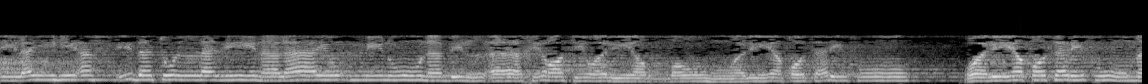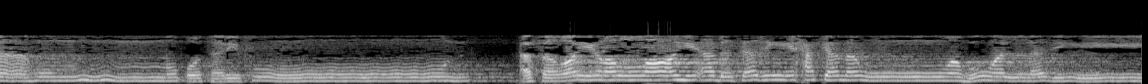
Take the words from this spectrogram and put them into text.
إِلَيْهِ أَفْئِدَةُ الَّذِينَ لَا يُؤْمِنُونَ بِالْآخِرَةِ وَلِيَرْضَوْهُ وَلِيَقْتَرِفُوا وَلِيَقْتَرِفُوا مَا هُمْ مُقْتَرِفُونَ أَفَغَيْرَ اللَّهِ أَبْتَغِي حَكَمًا وَهُوَ الَّذِي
